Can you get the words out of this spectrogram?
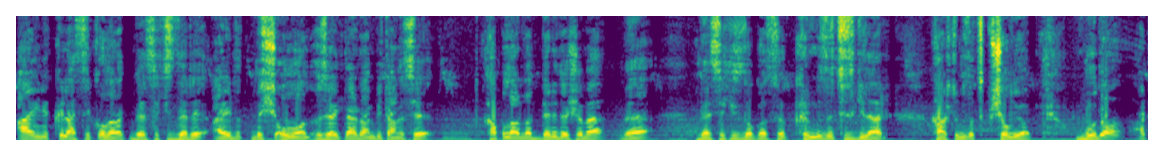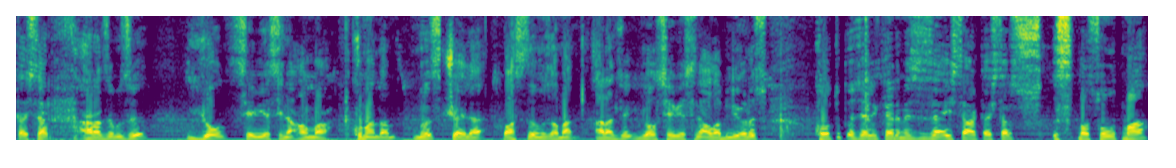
aynı klasik olarak V8'leri ayırtmış olan özelliklerden bir tanesi kapılarda deri döşeme ve V8 logosu kırmızı çizgiler karşımıza çıkmış oluyor. Bu da arkadaşlar aracımızı yol seviyesine alma kumandamız şöyle bastığımız zaman aracı yol seviyesine alabiliyoruz. Koltuk özelliklerimizde ise arkadaşlar ısıtma, soğutma,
